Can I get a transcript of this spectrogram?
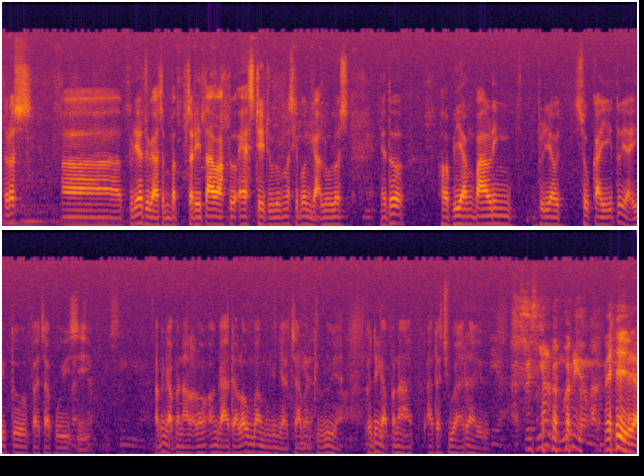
Terus beliau juga sempat cerita waktu SD dulu meskipun nggak lulus itu hobi yang paling beliau sukai itu yaitu baca puisi. Tapi nggak pernah nggak ada lomba mungkin ya zaman dulu ya. Jadi nggak pernah ada juara itu. Iya, ekspresinya lebih murni dong kalau Iya,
